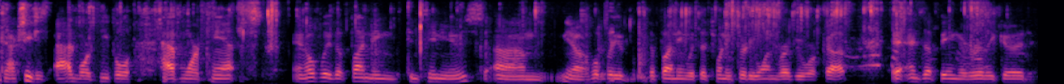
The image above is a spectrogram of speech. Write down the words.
to actually just add more people, have more camps, and hopefully the funding continues. Um, you know, hopefully the funding with the 2031 Rugby World Cup it ends up being a really good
